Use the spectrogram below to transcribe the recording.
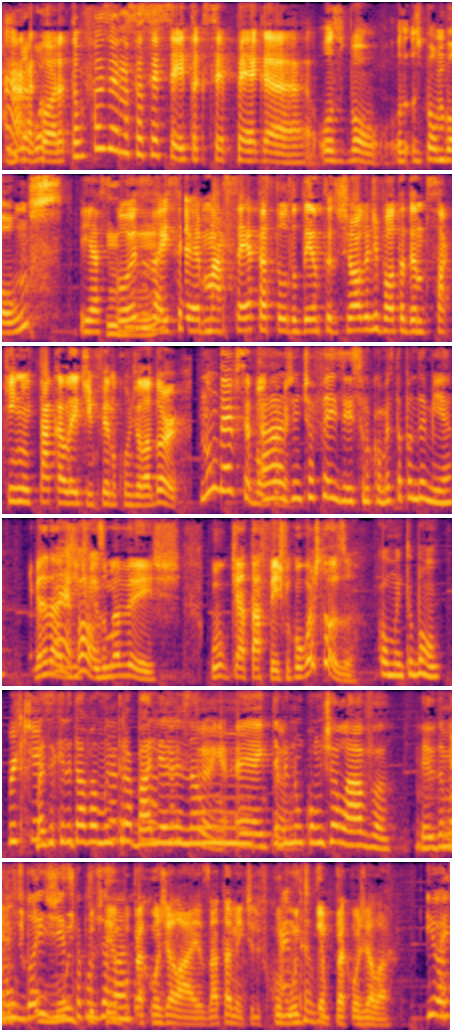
Ah, negócio... agora estão fazendo essas receitas que você pega os, bom, os bombons e as Uhum. coisas, aí você maceta tudo dentro, joga de volta dentro do saquinho e taca leite e enfia no congelador. Não deve ser bom ah, a também. gente já fez isso no começo da pandemia. É verdade, É a gente bom. fez uma vez. O que a Tá fez ficou gostoso. Ficou muito bom. Porque Mas é que ele dava muito Ah, trabalho e ele não. É, então. Ele não congelava. Ele demorou Ele uns dois dias pra muito congelar. tempo pra congelar, exatamente. Ele ficou Ah, muito então. tempo pra congelar. E outra,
